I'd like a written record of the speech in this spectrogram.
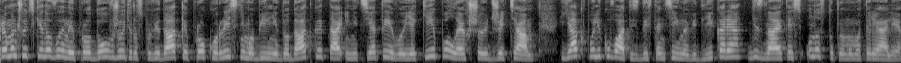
Кременчуцькі новини продовжують розповідати про корисні мобільні додатки та ініціативи, які полегшують життя. Як полікуватись дистанційно від лікаря, дізнаєтесь у наступному матеріалі.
